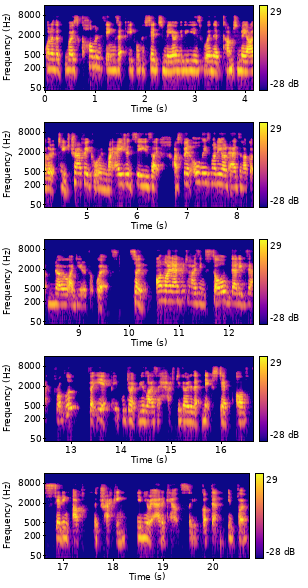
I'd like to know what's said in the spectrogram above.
one of the most common things that people have said to me over the years when they've come to me either at Teach Traffic or in my agency is like, I've spent all these money on ads and I've got no idea if it works. So online advertising solved that exact problem. But yet people don't realize they have to go to that next step of setting up the tracking in your ad accounts. So you've got that info.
